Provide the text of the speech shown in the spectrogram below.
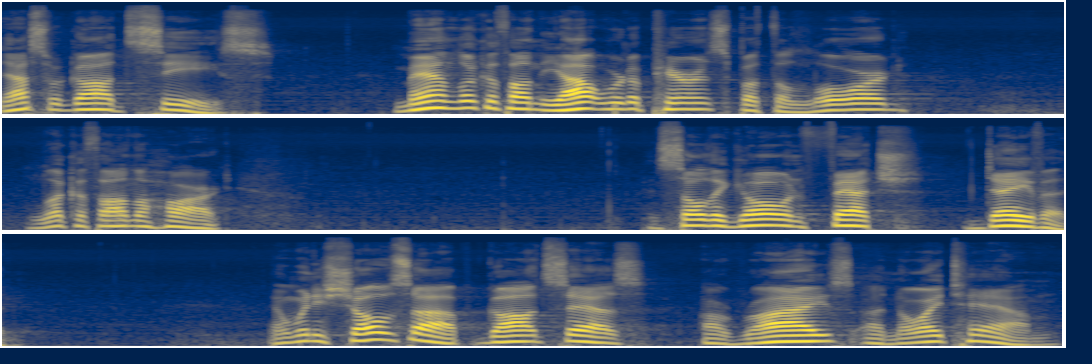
And that's what God sees. Man looketh on the outward appearance, but the Lord looketh on the heart. And so they go and fetch David. And when he shows up, God says, Arise, anoint him.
